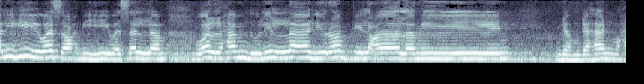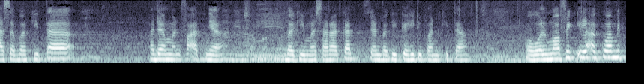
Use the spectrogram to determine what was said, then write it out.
آله وصحبه وسلم. والحمد لله رب العالمين. Mudah-mudahan muhasabah kita ada manfaatnya bagi masyarakat dan bagi kehidupan kita. Wal muwafiq ila aqwamit.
